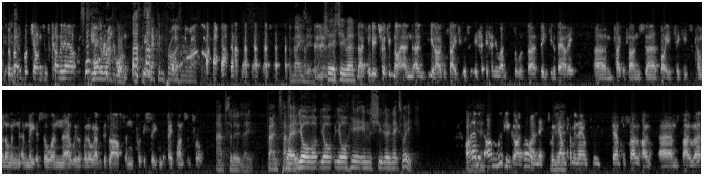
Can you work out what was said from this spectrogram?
The robot jumpers coming out. What in the more could raffle. want? It's the second prize in the raffle. Amazing. Cheers, G-Man. No, it's going to be a terrific night, and, and you know, as I say, if, if, if anyone's sort of uh, thinking about it, um, take the plunge, uh, buy your tickets, come along and, and meet us all, and uh, we'll, we'll all have a good laugh and put this season to bed once and for all. Absolutely. Fantastic. Right, and you're you're you're here in the studio next week. I am, Yeah. I'm with you guys, aren't I, next week? Yeah. I'm coming down to down to Soho, um, so uh,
